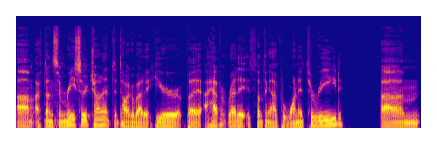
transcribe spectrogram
Um, I've done some research on it to talk about it here, but I haven't read it. It's something I've wanted to read. Um,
